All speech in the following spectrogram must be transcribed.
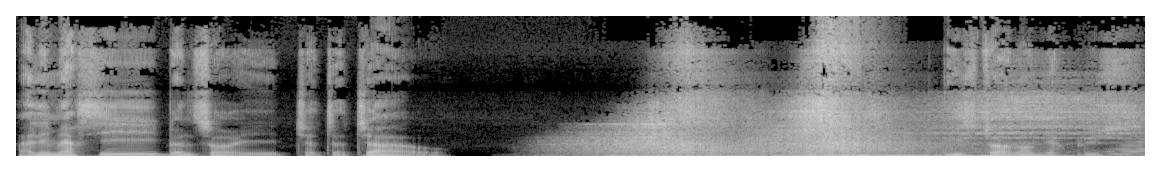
Allez, merci, bonne soirée, ciao, ciao, ciao. Histoire d'en dire plus.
